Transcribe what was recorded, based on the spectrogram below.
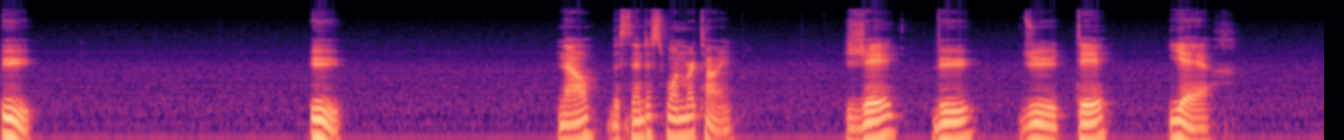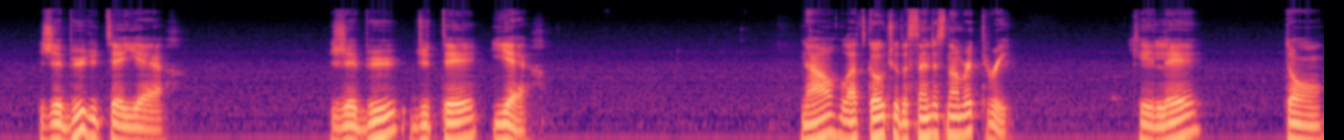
U. U. Now, the sentence one more time. J'ai bu du thé hier. J'ai bu du thé hier. J'ai bu du thé hier. Now, let's go to the sentence number three. Quel est ton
